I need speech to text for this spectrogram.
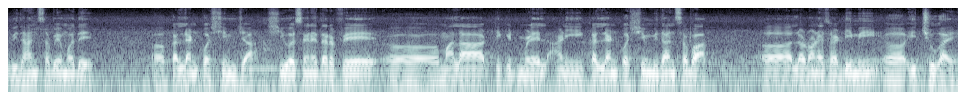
विधानसभेमध्ये कल्याण पश्चिमच्या शिवसेनेतर्फे मला तिकीट मिळेल आणि कल्याण पश्चिम विधानसभा लढवण्यासाठी मी इच्छुक आहे.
